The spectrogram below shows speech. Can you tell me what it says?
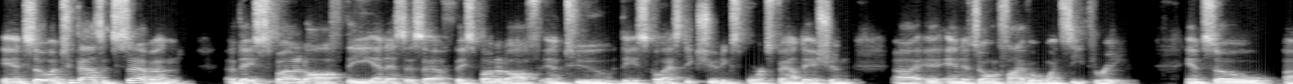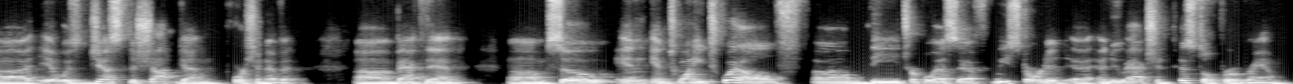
And so in 2007, they spun it off, the NSSF, they spun it off into the Scholastic Shooting Sports Foundation uh, in its own 501c3. And so uh, it was just the shotgun portion of it um, back then. Um, so in, in 2012, um, the Triple SF, we started a, a new action pistol program.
